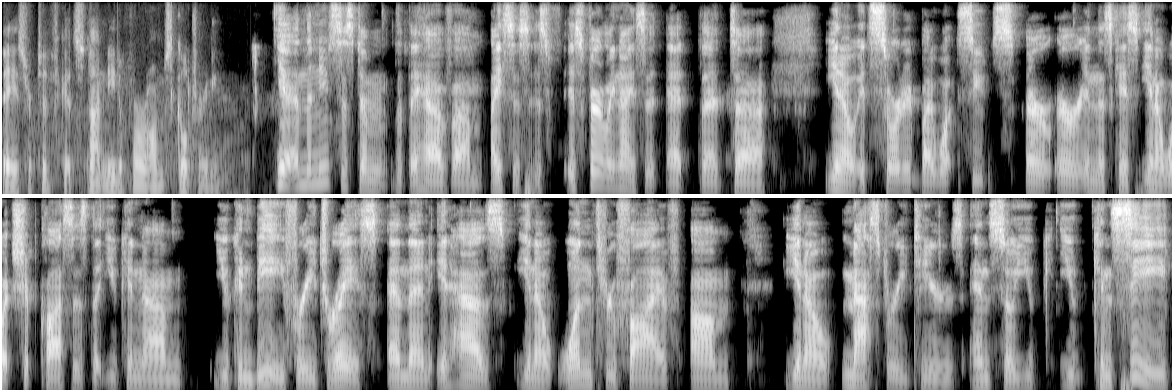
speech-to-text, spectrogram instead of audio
a certificates, not needed for um skill training. Yeah, and the new system that they have, um, ISIS, is is fairly nice at, at that. Uh, you know, it's sorted by what suits, or, or in this case, you know, what ship classes that you can um, you can be for each race, and then it has you know one through five, um, you know, mastery tiers, and so you you can see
